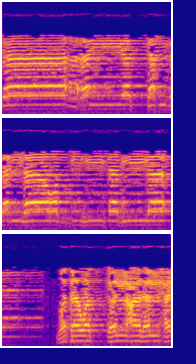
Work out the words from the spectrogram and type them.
شاء أن يتخذ إلى ربه سبيلا. وتوكل على الحي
